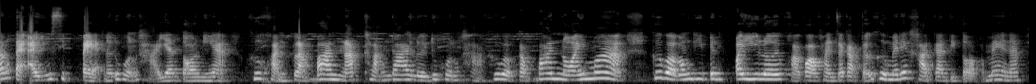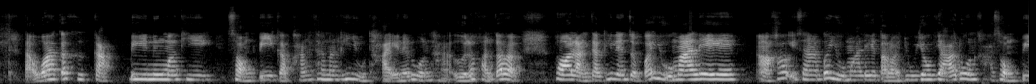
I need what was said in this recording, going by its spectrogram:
ตั้งแต่อายุ 18 นะทุกคนค่ะยันตอนนี้คือขวัญกลับบ้านนับครั้งได้เลยทุกคนค่ะ คือแบบกลับบ้านน้อยมาก คือแบบบางทีเป็นปีเลยขวากว่าขวัญจะกลับแต่ก็คือไม่ได้ขาดการติดต่อกับแม่นะ แต่ว่าก็คือกลับปีหนึ่งบางที 2 ปีกับครั้งทั้งทั้งที่อยู่ไทยนะทุกคนค่ะเออแล้วขวัญก็แบบพอหลังจากที่เรียนจบก็อยู่มาเลอ่าเข้าอิสลามก็อยู่มาเลตลอดอยู่ยาวๆทุกคนค่ะสองปี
